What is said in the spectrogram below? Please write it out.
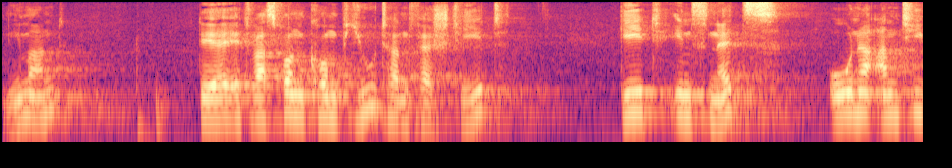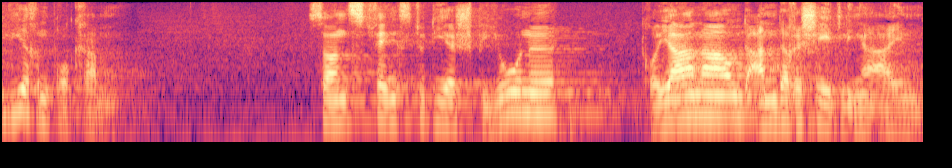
Niemand, der etwas von Computern versteht, geht ins Netz ohne Antivirenprogramm. Sonst fängst du dir Spione, Trojaner und andere Schädlinge ein.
